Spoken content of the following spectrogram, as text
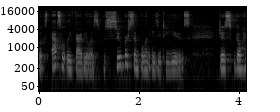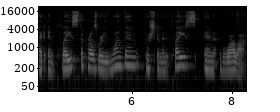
Looks absolutely fabulous, was super simple and easy to use. Just go ahead and place the pearls where you want them, push them into place, and voila.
